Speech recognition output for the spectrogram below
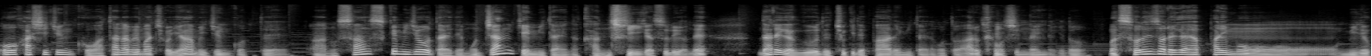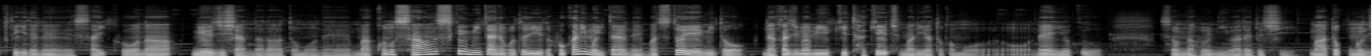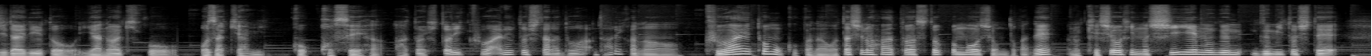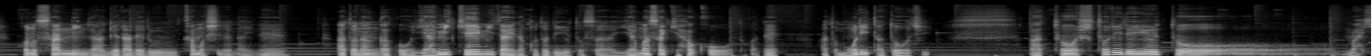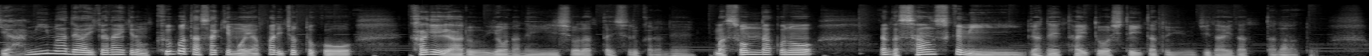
大橋純子、渡辺真知子、八神純子って、あの、3すくみ状態でもうじゃんけんみたいな感じがするよね。誰がグーでチョキでパーでみたいなことはあるかもしれないんだけど、まあそれぞれがやっぱりもう魅力的でね、最高なミュージシャンだなと思うね。まあこのサンスクみたいなことで言うと他にもいたよね。松任谷由実と中島みゆき、竹内まりやとかもね、よくそんな風に言われるし、まああとこの時代で言うと矢野明子、尾崎亜美、個性派。あと一人加えるとしたらど、誰かな？桑江智子かな私のハートはストップモーションとかね、あの化粧品の CM 組として、この3人が挙げられるかもしれないね。あとなんかこう闇系みたいなことで言うとさ、山崎箱とかね、あと森田道治。あと一人で言うと、まあ闇まではいかないけども、久保田咲もやっぱりちょっとこう、影があるようなね、印象だったりするからね。まあそんなこの、なんか三すくみがね、台頭していたという時代だったなと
